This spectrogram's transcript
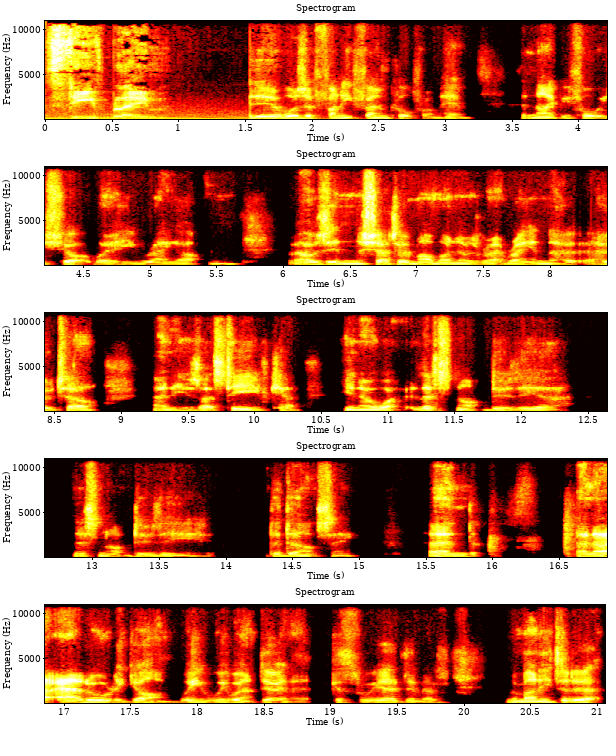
Steve Blame. There was a funny phone call from him the night before we shot where he rang up and I was in the Chateau Marmont and I was rang in the hotel and he was like, Steve, you know what? Let's not do the, uh, let's not do the, the dancing. And, and I had already gone. We, we weren't doing it because we didn't have the money to do it.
